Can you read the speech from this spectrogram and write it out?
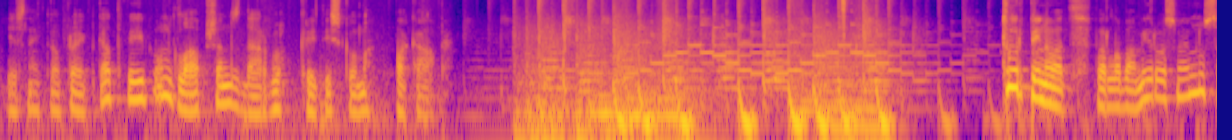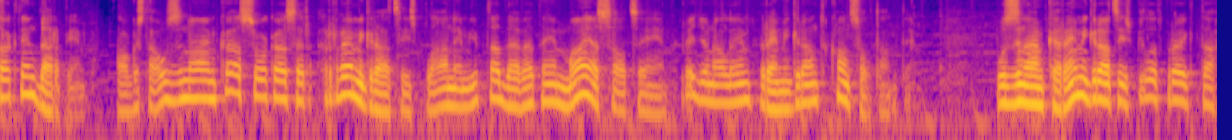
- iesniegto projektu gatavība un glābšanas darbu kritiskuma pakāpe. Turpinot par labām ierosmēm un uzsāktiem darbiem. Augustā uzzinājām, kā sokās ar remigrācijas plāniem, jeb tā dēvētajiem mājās saucējiem, reģionāliem remigrantu konsultantiem. Uzzinājām, ka remigrācijas pilotprojektā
